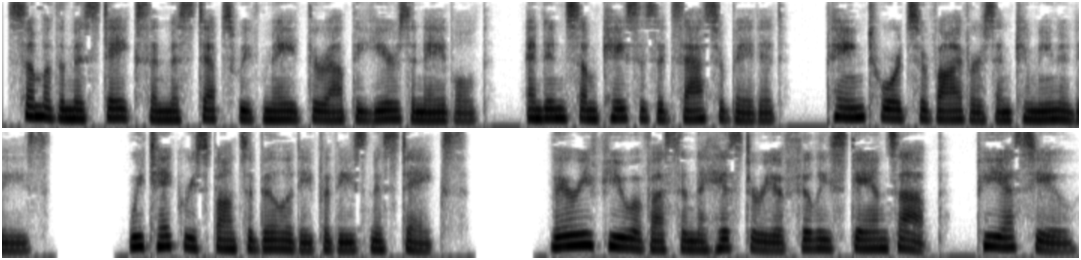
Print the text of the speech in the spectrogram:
Some of the mistakes and missteps we've made throughout the years enabled, and in some cases exacerbated, pain toward survivors and communities. We take responsibility for these mistakes. Very few of us in the history of Philly Stands Up, PSU,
